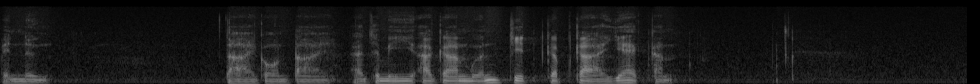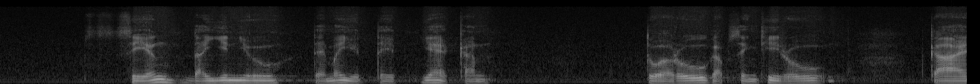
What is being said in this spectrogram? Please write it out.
เป็นหนึ่งตายก่อนตาย อาจจะมีอาการเหมือนจิตกับกายแยกกัน เสียงได้ยินอยู่ แต่ไม่หยุดติดแยกกัน ตัวรู้กับสิ่งที่รู้ กาย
